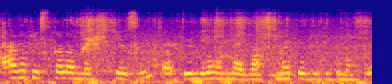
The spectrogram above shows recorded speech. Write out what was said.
బాగా పిసకాలన్న వచ్చేసి అప్పుడు ఇందులో ఉన్నారు రసం అయితే దిగుద్దామంటే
